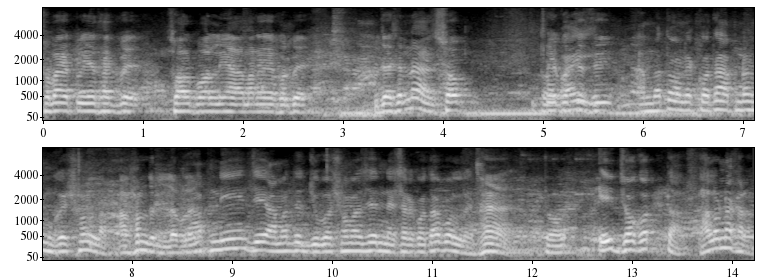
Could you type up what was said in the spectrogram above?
সবাই একটু ইয়ে থাকবে ফল ফল নিয়ে মানে ইয়ে করবে। বুঝাইছেন না? সব ইয়ে আমরা তো অনেক কথা আপনার মুখে শুনলাম। আলহামদুলিল্লাহ বলেন। আপনি যে আমাদের যুব সমাজের নেশার কথা বললেন হ্যাঁ। তো এই জগৎটা ভালো না খারাপ?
